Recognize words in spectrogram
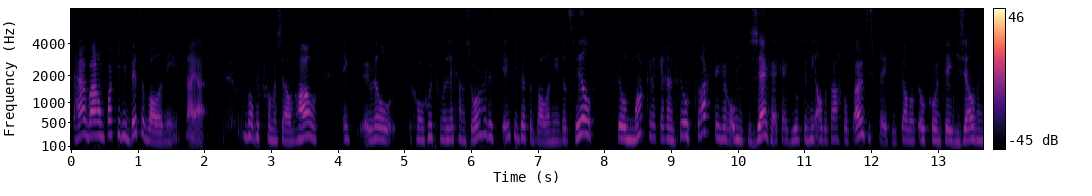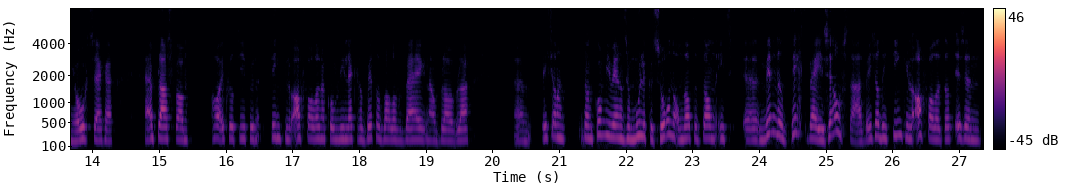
hè, waarom pak je die bitterballen niet? Nou ja, omdat ik van mezelf hou. Ik wil gewoon goed voor mijn lichaam zorgen, dus ik eet die bitterballen niet. Dat is heel veel makkelijker en veel krachtiger om te zeggen. Kijk, je hoeft het niet altijd hardop uit te spreken. Je kan het ook gewoon tegen jezelf in je hoofd zeggen. Hè, in plaats van, oh, ik wil 10 kilo afvallen, dan komen die lekkere bitterballen voorbij. Nou, bla bla. Um, weet je, dan, dan kom je weer in zo'n moeilijke zone, omdat het dan iets uh, minder dicht bij jezelf staat. Weet je wel, die 10 kilo afvallen, dat is een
